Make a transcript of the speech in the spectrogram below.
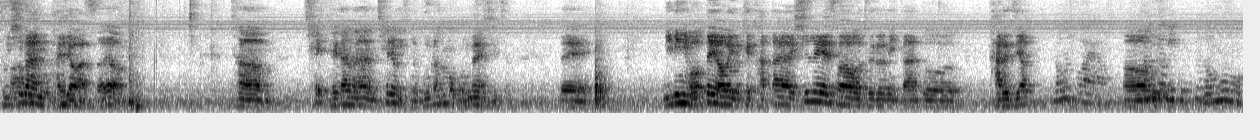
2시간 달려왔어요. 참 체- 대단한 체력이시네요. 물한 모금 네. 드시죠. 네. 미비님 어때요? 이렇게 가까이 실내에서 들으니까 또 다르죠? 너무 좋아요. 어, 감독 이 곡도 너무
